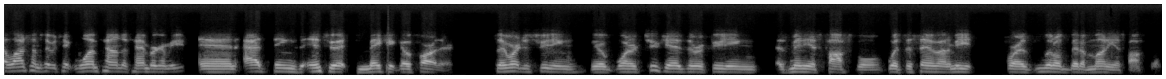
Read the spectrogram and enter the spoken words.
a lot of times they would take one pound of hamburger meat and add things into it to make it go farther. So they weren't just feeding, you know, one or two kids; they were feeding as many as possible with the same amount of meat for as little bit of money as possible.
